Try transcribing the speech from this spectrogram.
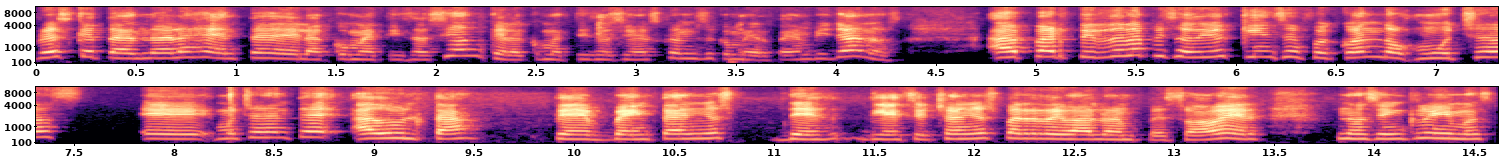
rescatando a la gente de la comatización, que la comatización es cuando se convierten en villanos. A partir del episodio 15 fue cuando muchas, eh, mucha gente adulta de 20 años, de 18 años para arriba lo empezó a ver, nos incluimos,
